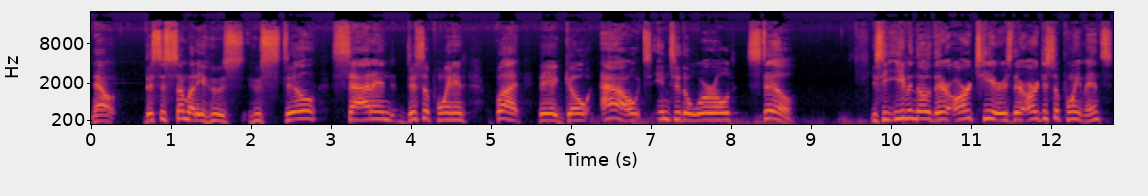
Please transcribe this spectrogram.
Now, this is somebody who's, who's still saddened, disappointed, but they go out into the world still. You see, even though there are tears, there are disappointments,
